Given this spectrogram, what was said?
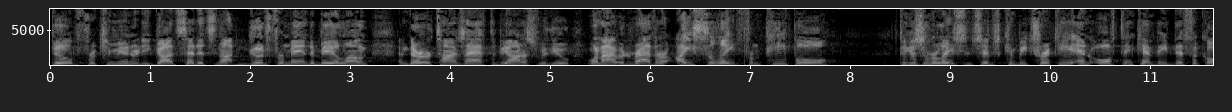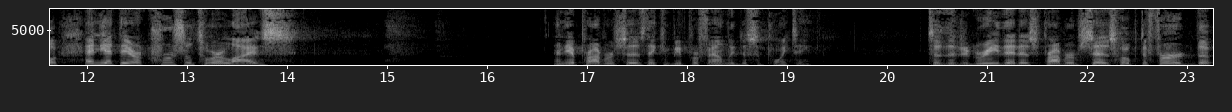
built for community. God said it's not good for man to be alone. And there are times I have to be honest with you when I would rather isolate from people because relationships can be tricky and often can be difficult. And yet they are crucial to our lives. And yet Proverbs says they can be profoundly disappointing. To the degree that, as Proverbs says, hope deferred, the,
